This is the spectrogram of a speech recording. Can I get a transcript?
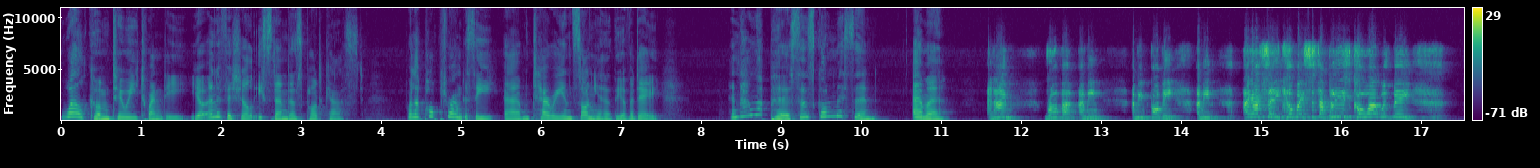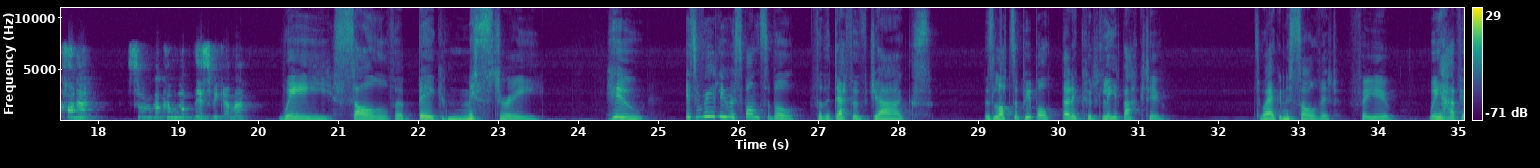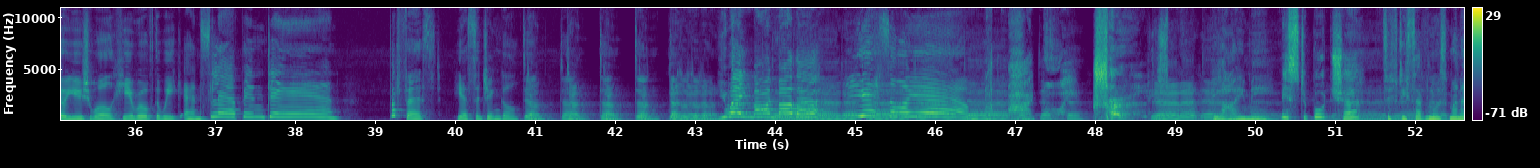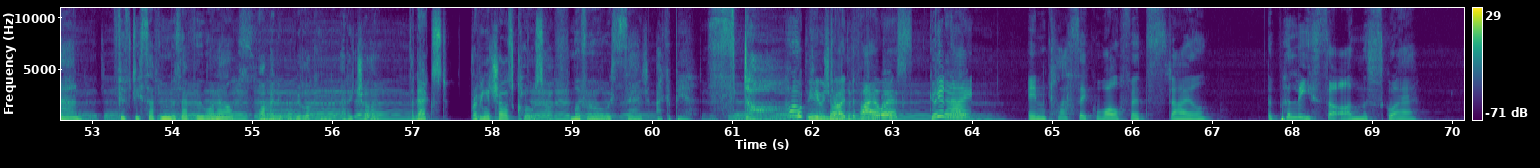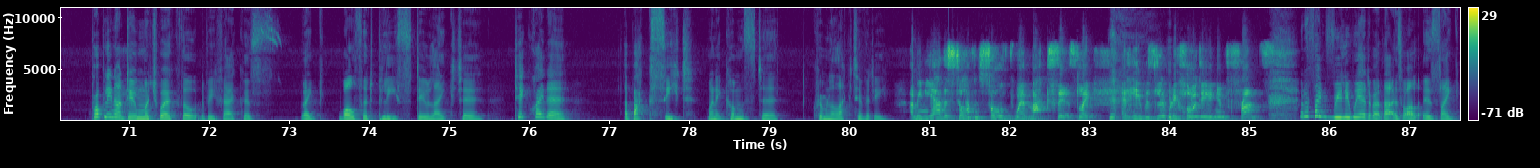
Welcome to E20, your unofficial EastEnders podcast. Well, I popped round to see um, Terry and Sonia the other day, and now my purse has gone missing. Emma, And I'm Robert. I mean, I mean Bobby. I mean, I accidentally killed my sister. Please go out with me, Connor. So what have we got coming up this week, Emma? we solve a big mystery. Who is really responsible for the death of Jags? There's lots of people that it could lead back to. So we're going to solve it for you. We have your usual hero of the week and slapping Dan. But first, here's the jingle. Dun, dun, dun, dun, dun, dun, dun. You ain't my mother! Yes, I am. My boy, Shirley. Blimey. Mr. Butcher. 57 was my nan. 57 was everyone else. One minute we'll be looking at each other, the next, ripping each other's clothes off. Mother always said I could be a star. Hope you enjoyed the fireworks. Good night. In classic Walford style, the police are on the square. Probably not doing much work though, to be fair, because like Walford police do like to take quite a a back seat when it comes to criminal activity. I mean, yeah, they still haven't solved where Max is. Like, and he was literally holidaying in France. What I find really weird about that as well is like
